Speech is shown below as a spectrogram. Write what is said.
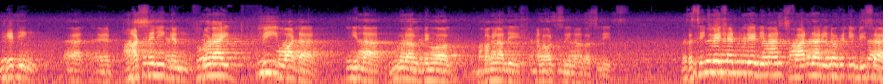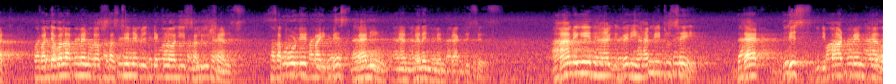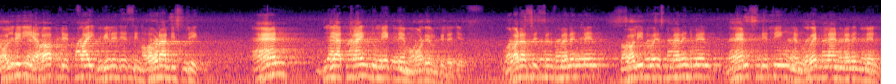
getting uh, uh, arsenic and fluoride free water in the rural Bengal, Bangladesh and also in other states. The situation today demands further innovative research for development of sustainable technology solutions supported by best planning and management practices. I am again very happy to say that this department has already adopted five villages in Howrah district and they are trying to make them model villages. Water systems management, solid waste management, landscaping and wetland management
